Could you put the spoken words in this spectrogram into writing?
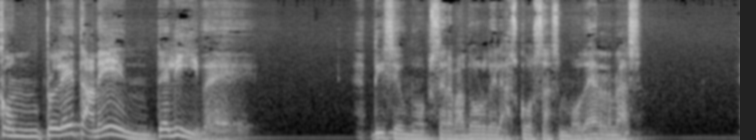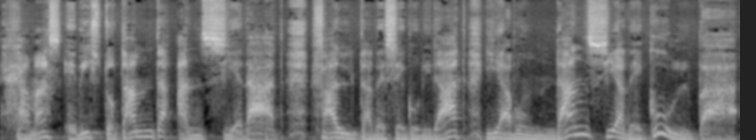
completamente libre. Dice un observador de las cosas modernas, Jamás he visto tanta ansiedad, falta de seguridad y abundancia de culpa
